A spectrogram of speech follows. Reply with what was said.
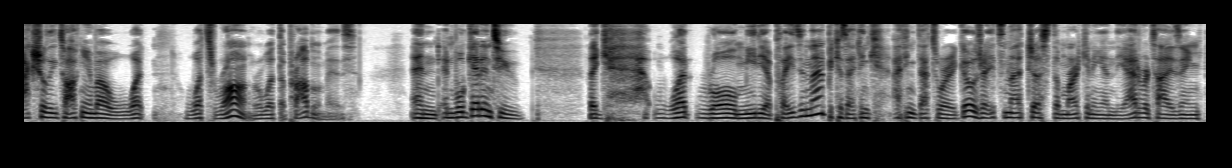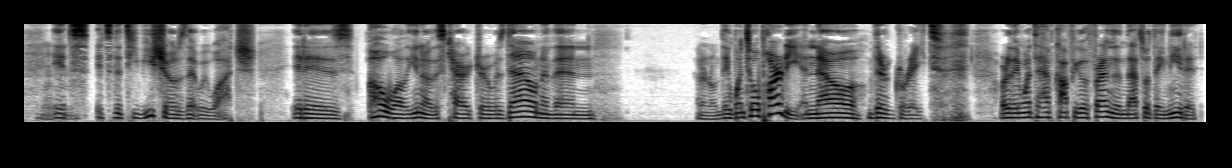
actually talking about what what's wrong or what the problem is. And and we'll get into like what role media plays in that because I think I think that's where it goes right? It's not just the marketing and the advertising. Mm-hmm. It's it's the TV shows that we watch. It is oh well you know this character was down and then I don't know they went to a party and now they're great. Or they went to have coffee with friends and that's what they needed.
